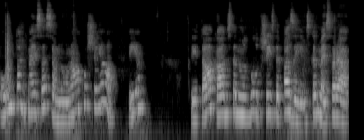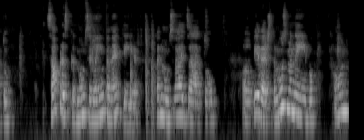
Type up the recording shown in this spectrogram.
Un tad mēs esam nonākuši, jā, pie, pie tā, kādas tad mums būtu šīs te pazīmes, kad mēs varētu saprast, kad mums ir limfa netīra, kad mums vajadzētu uh, pievērst tam uzmanību un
